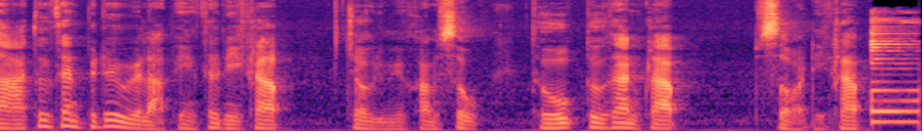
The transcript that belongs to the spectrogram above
ลาทุกท่านไปด้วยเวลาเพียงเท่านี้ครับโชคดีมีความสุขทุกทุกท่านครับ สวัสดีครับ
